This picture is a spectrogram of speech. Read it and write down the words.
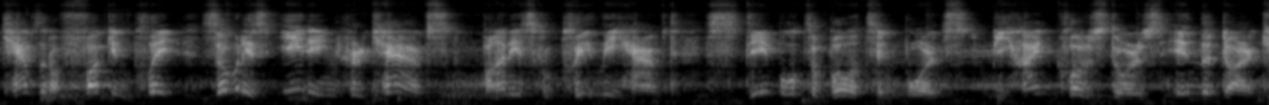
calves on a fucking plate. Somebody's eating her calves. Bodies completely halved, stapled to bulletin boards, behind closed doors, in the dark.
